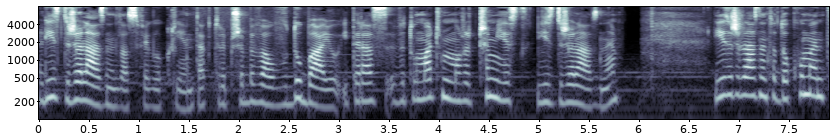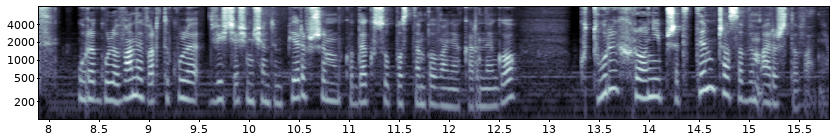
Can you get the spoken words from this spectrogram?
list żelazny dla swojego klienta, który przebywał w Dubaju. I teraz wytłumaczmy może, czym jest list żelazny. List żelazny to dokument uregulowany w artykule 281 Kodeksu Postępowania Karnego, który chroni przed tymczasowym aresztowaniem.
